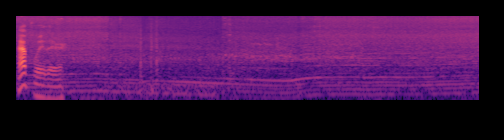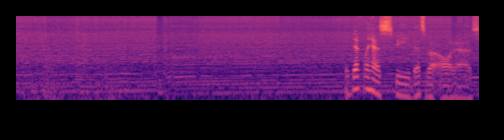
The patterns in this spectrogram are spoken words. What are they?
Halfway there. It definitely has speed. That's about all it has.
